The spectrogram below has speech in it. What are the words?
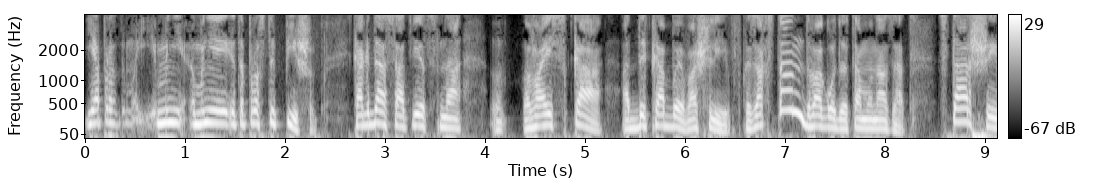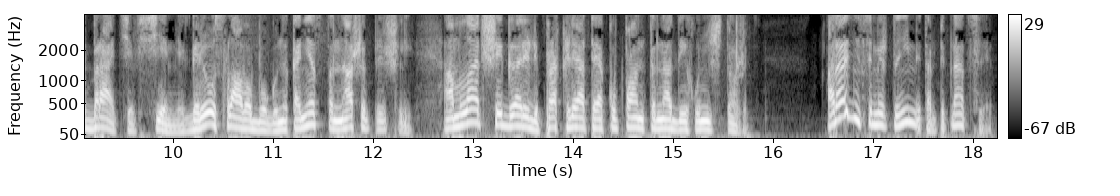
я просто, мне, мне это просто пишут, когда, соответственно, войска от ДКБ вошли в Казахстан два года тому назад, старшие братья в семье говорю, слава богу, наконец-то наши пришли, а младшие говорили, проклятые оккупанты, надо их уничтожить. А разница между ними там 15 лет.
